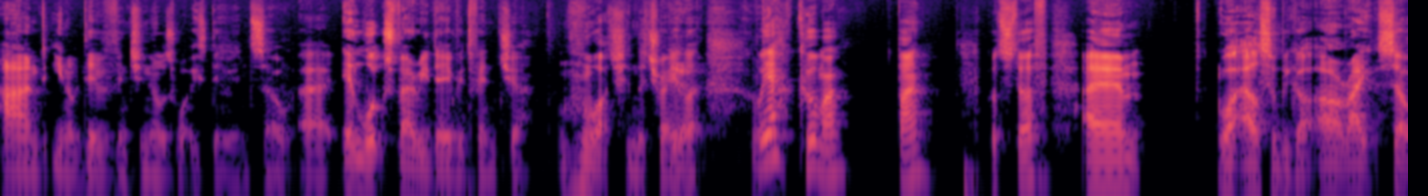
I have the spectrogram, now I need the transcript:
and you know David Fincher knows what he's doing, so uh, it looks very David Fincher. watching the trailer, cool. but yeah, cool man, fine, good stuff. Um, what else have we got? All right, so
